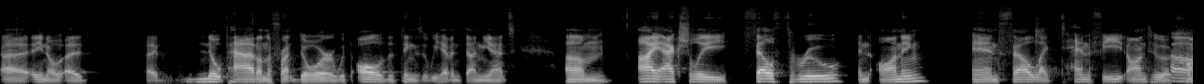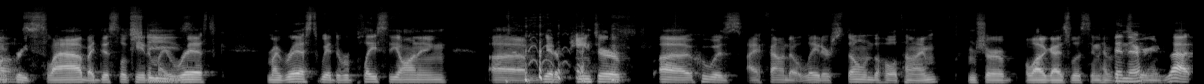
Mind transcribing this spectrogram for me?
uh, you know, a, a, notepad on the front door with all of the things that we haven't done yet. Um, I actually fell through an awning and fell like 10 feet onto a oh, concrete slab. I dislocated geez. my wrist. My wrist. We had to replace the awning. Um, we had a painter uh, who was, I found out later, stoned the whole time. I'm sure a lot of guys listening have Been experienced there. that.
